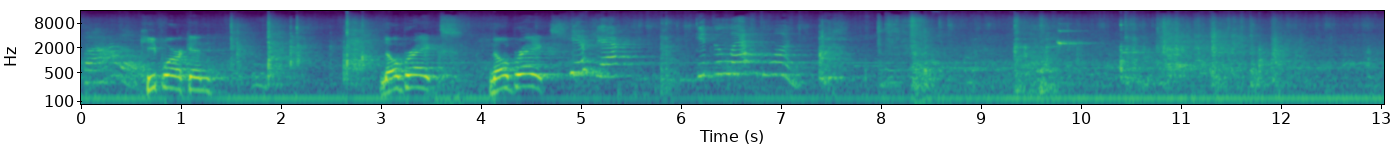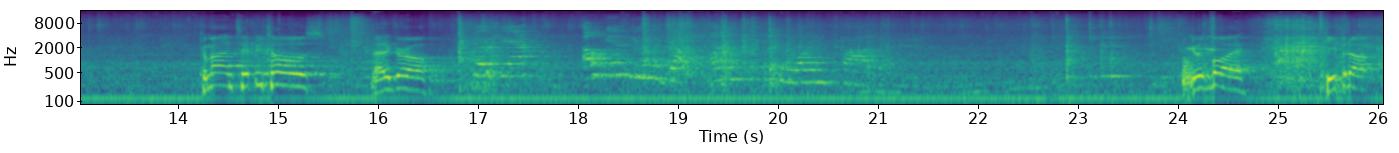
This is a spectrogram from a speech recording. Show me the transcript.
bottles. Keep working. No breaks. No breaks. Here, Jack. Get the last one. Come on, tippy toes. Let it girl. Here, Jack. I'll give you the one. Good boy. Keep it up.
